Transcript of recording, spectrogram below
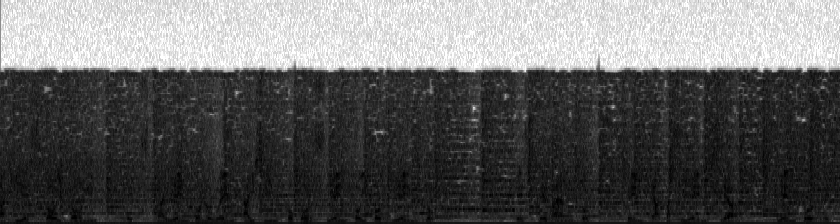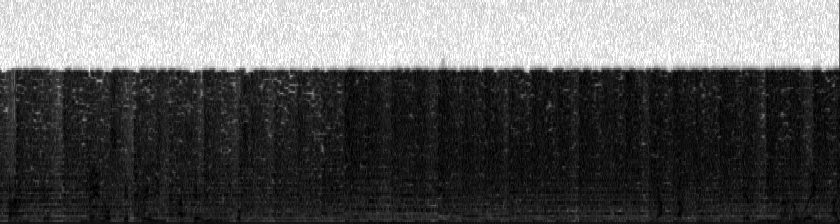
Aquí estoy Tony, extrayendo 95% y por ciento. Esperando, tenga paciencia, tiempo restante, menos de 30 segundos. Ya casi, termina 98%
